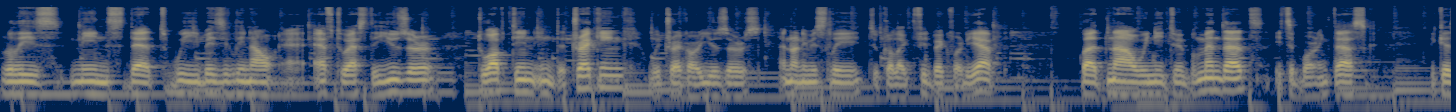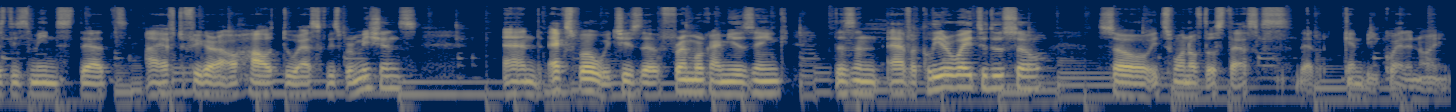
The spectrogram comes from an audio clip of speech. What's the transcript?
release means that we basically now have to ask the user to opt in in the tracking. We track our users anonymously to collect feedback for the app. But now we need to implement that. It's a boring task because this means that I have to figure out how to ask these permissions and Expo, which is the framework I'm using, doesn't have a clear way to do so. So it's one of those tasks that can be quite annoying.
